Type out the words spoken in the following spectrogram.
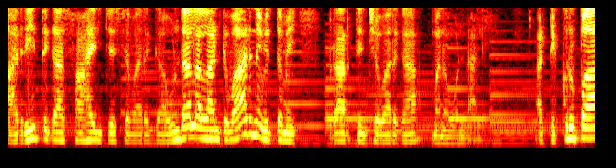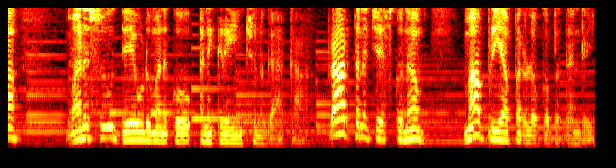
ఆ రీతిగా సహాయం చేసేవారుగా ఉండాలి అలాంటి వారి నిమిత్తమే ప్రార్థించేవారుగా మనం ఉండాలి. అట్టి కృప మనసు దేవుడు మనకు అనుగ్రహించునుగాక. ప్రార్థన చేసుకున్నాం మా ప్రియాపరలోకపు తండ్రి.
